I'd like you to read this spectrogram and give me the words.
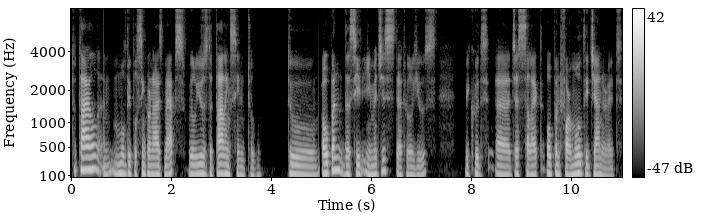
To tile um, multiple synchronized maps, we'll use the tiling scene tool. To open the seed images that we'll use, we could uh, just select open for multi-generate,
